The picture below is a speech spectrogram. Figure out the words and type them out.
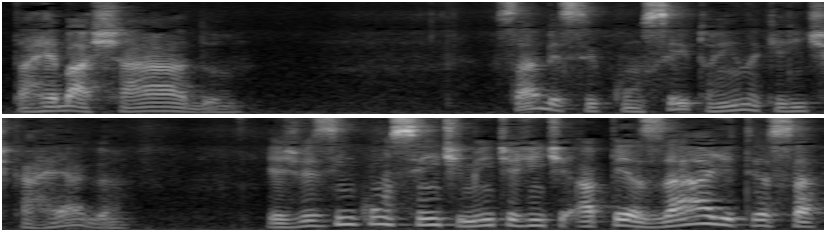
está rebaixado. Sabe esse conceito ainda que a gente carrega? E às vezes inconscientemente a gente, apesar de ter essa,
